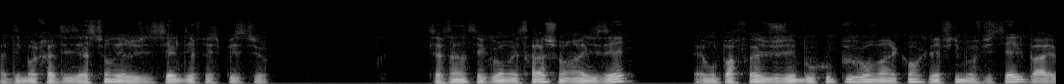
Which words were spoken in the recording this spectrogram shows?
des logiciels d'effets spéciaux. Certains de ces courts-métrages sont réalisés et ont parfois jugé beaucoup plus convaincants que les films officiels par les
